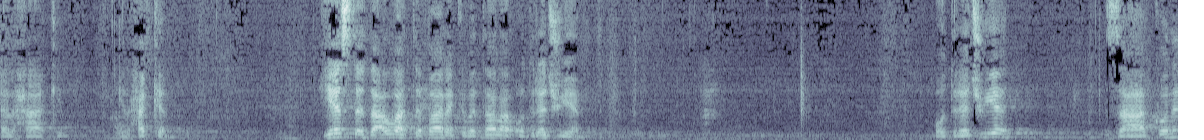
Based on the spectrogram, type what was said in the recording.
el hakim il hakem jeste da Allah te barek ve određuje određuje zakone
